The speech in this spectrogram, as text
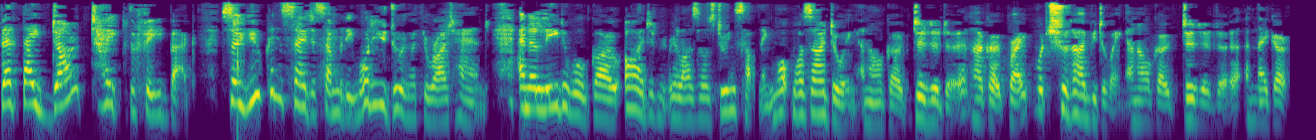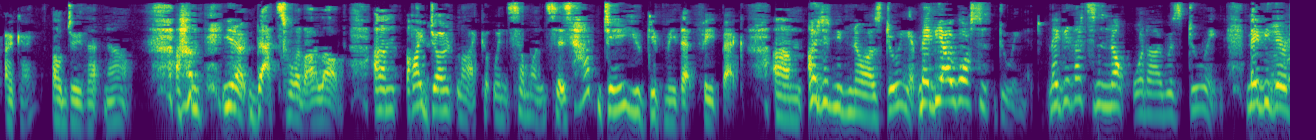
that they don't take the feedback. So you can say to somebody, what are you doing with your right hand? And a leader will go, oh, I didn't realize I was doing something. What was I doing? And I'll go, da da da. And I go, great. What should I be doing? And I'll go, da da da. And they go, okay, I'll do that now. Um, you know, that's what I love. Um, I don't like it when someone says, how dare you give me that feedback? Um, I didn't even know I was doing it. Maybe I wasn't doing it. Maybe that's not what I was doing. Maybe there,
